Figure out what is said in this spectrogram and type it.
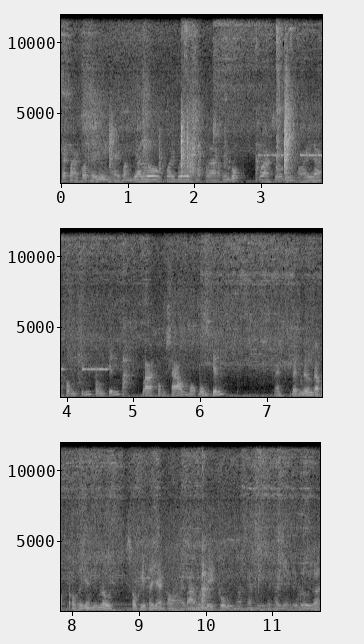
các bạn có thể liên hệ bằng Zalo, Viber hoặc là Facebook qua số điện thoại là 0909 306 149 đây, bếp nướng đã bắt đầu thời gian nướng lùi. Sau khi thời gian còn lại 30 giây cuối nó sẽ hiện cái thời gian nướng lùi lên.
